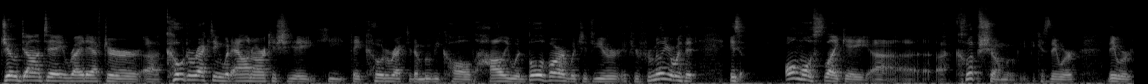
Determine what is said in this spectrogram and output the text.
Joe Dante right after uh, co-directing with Alan Arkush. He, he they co-directed a movie called Hollywood Boulevard, which if you're if you're familiar with it, is almost like a, uh, a clip show movie because they were they were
